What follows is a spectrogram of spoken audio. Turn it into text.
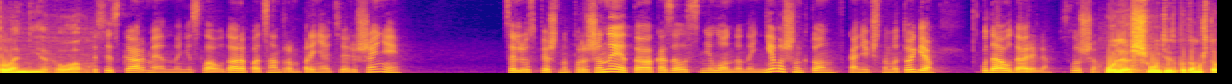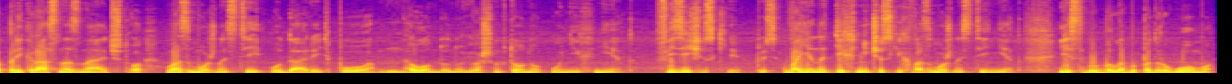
планировал. Российская армия нанесла удары по центрам принятия решений. Цели успешно поражены. Это оказалось не Лондон и не Вашингтон. В конечном итоге куда ударили? Слушаем. Оля шутит, потому что прекрасно знает, что возможностей ударить по Лондону и Вашингтону у них нет физические, то есть военно-технических возможностей нет. Если бы было бы по-другому,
